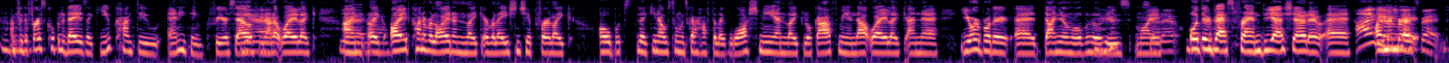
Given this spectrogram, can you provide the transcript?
and for the first couple of days, like you can't do anything for yourself, you know that way, like, Yeah, and like. I had kind of relied on like a relationship for like. Oh, but like you know, someone's gonna have to like wash me and like look after me in that way. Like, and uh, your brother uh, Daniel Mulvihill, who's my other best friend, yeah, shout out. Uh, I'm I remember, best friend.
